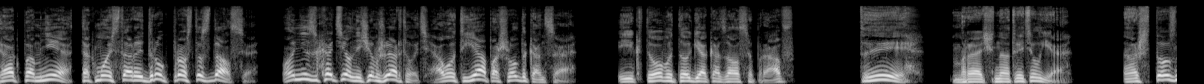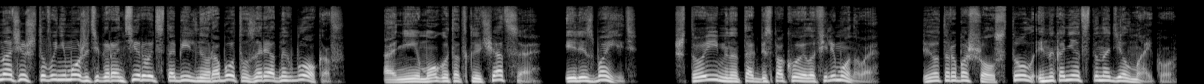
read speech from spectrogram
Как по мне, так мой старый друг просто сдался. Он не захотел ничем жертвовать, а вот я пошел до конца. И кто в итоге оказался прав? «Ты», — мрачно ответил я. «А что значит, что вы не можете гарантировать стабильную работу зарядных блоков? Они могут отключаться или сбоить? Что именно так беспокоило Филимонова?» Петр обошел стол и наконец-то надел майку.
